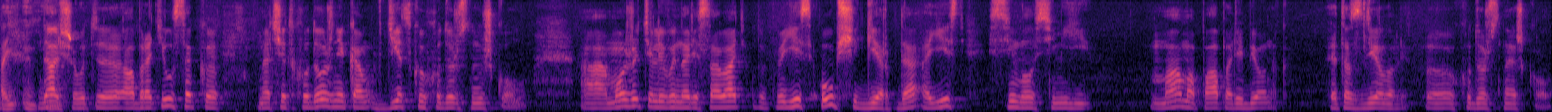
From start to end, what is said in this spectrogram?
А и- и- Дальше вот э, обратился к значит, художникам в детскую художественную школу. А можете ли вы нарисовать? Есть общий герб, да, а есть символ семьи. Мама, папа, ребенок. Это сделали э, художественная школа.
